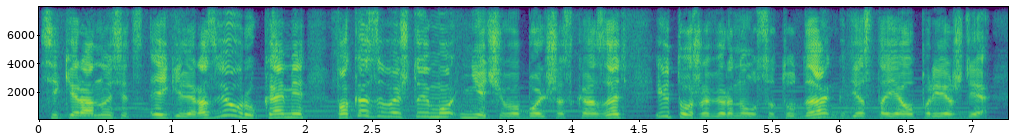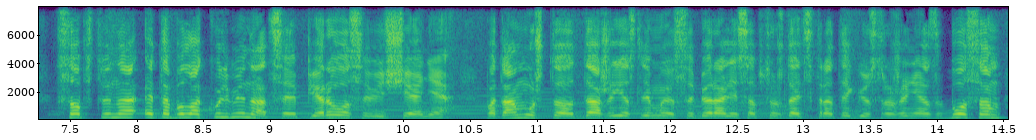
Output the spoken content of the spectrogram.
Секироносец Эгель развел руками, показывая, что ему нечего больше сказать, и тоже вернулся туда, где стоял прежде. Собственно, это была кульминация первого совещания, потому что даже если мы собирались обсуждать стратегию сражения с боссом,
